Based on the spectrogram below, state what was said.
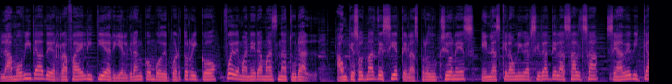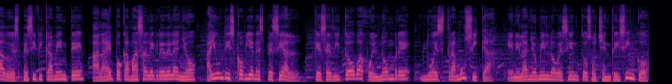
la movida de Rafael Itier y el Gran Combo de Puerto Rico fue de manera más natural. Aunque son más de siete las producciones en las que la Universidad de la Salsa se ha dedicado específicamente a la época más alegre del año, hay un disco bien especial que se editó bajo el nombre Nuestra Música en el año 1985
